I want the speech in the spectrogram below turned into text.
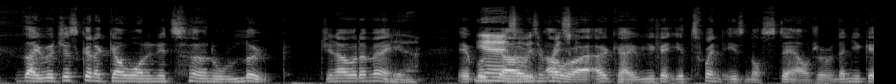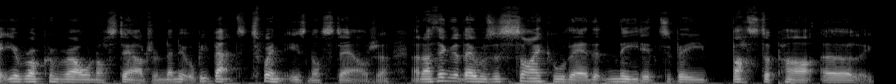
they were just going to go on an eternal loop. Do you know what I mean? Yeah. It would Yeah, it's go, always a risk. all right, okay, you get your 20s nostalgia, and then you get your rock and roll nostalgia, and then it will be back to 20s nostalgia. And I think that there was a cycle there that needed to be bust apart early.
